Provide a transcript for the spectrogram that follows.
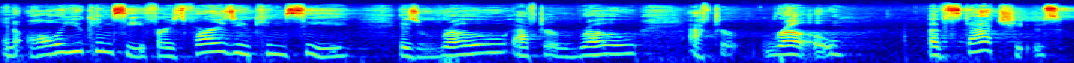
And all you can see, for as far as you can see, is row after row after row of statues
